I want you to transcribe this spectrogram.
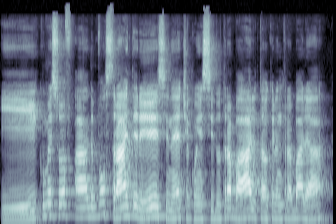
E começou a demonstrar interesse, né? Tinha conhecido o trabalho, estava querendo trabalhar.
